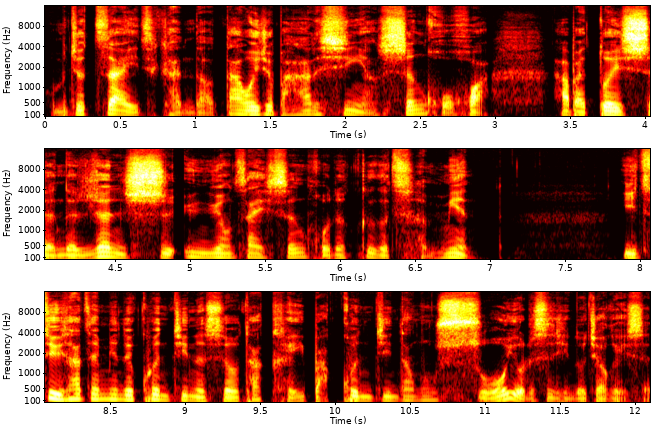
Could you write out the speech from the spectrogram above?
我们就再一次看到大卫就把他的信仰生活化。他把对神的认识运用在生活的各个层面，以至于他在面对困境的时候，他可以把困境当中所有的事情都交给神，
